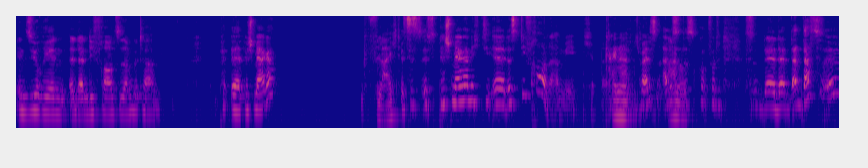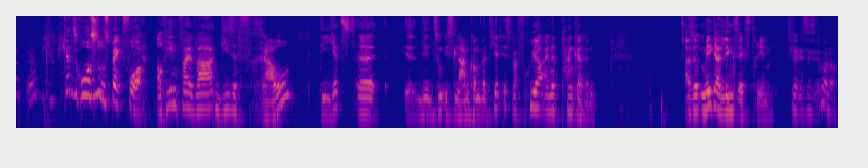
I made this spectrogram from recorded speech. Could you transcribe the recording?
in Syrien äh, dann die Frauen zusammengetan. Pe äh, Peschmerga? Vielleicht. Ist, es, ist Peschmerga nicht die, äh, das ist die Frauenarmee? Ich habe keine Ich meine, das sind alles, Ahnung. das kommt von, das, äh, da- da- das äh, habe ich, hab ich ganz großen Respekt vor. Auf jeden Fall war diese Frau, die jetzt äh, die zum Islam konvertiert ist, war früher eine Punkerin. Also mega linksextrem. Vielleicht ist es immer noch.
